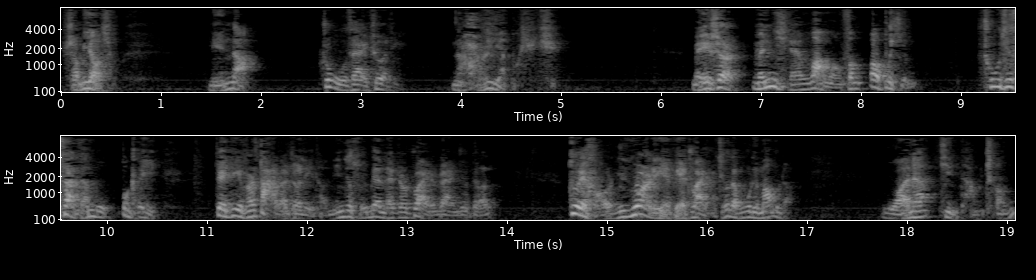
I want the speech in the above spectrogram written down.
什么要求？您呐，住在这里，哪儿也不许去。没事门前望望风，哦，不行，出去散散步，不可以。这地方大了，这里头您就随便在这转悠转悠就得了。最好你院里也别转悠，就在屋里猫着。我呢进趟城，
